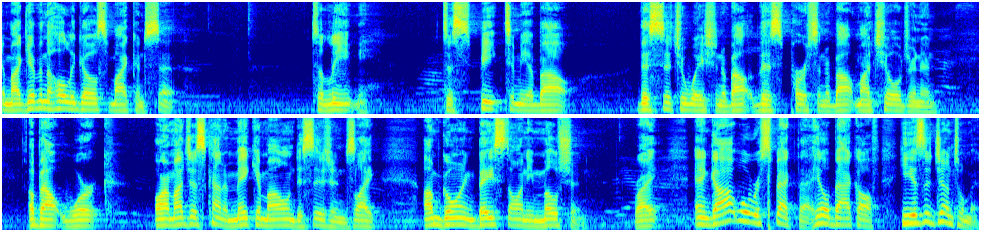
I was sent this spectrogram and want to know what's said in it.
Am I giving the Holy Ghost my consent to lead me, to speak to me about this situation, about this person, about my children, and about work? Or am I just kind of making my own decisions? Like I'm going based on emotion, right? And God will respect that. He'll back off. He is a gentleman.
